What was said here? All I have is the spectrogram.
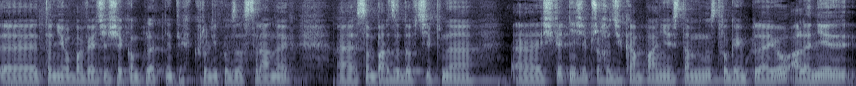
e, to nie obawiajcie się kompletnie tych królików zasranych. E, są bardzo dowcipne, e, świetnie się przechodzi kampanię, jest tam mnóstwo gameplayu, ale nie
